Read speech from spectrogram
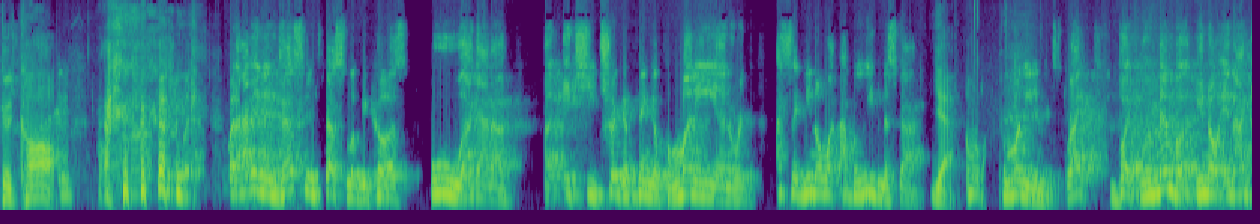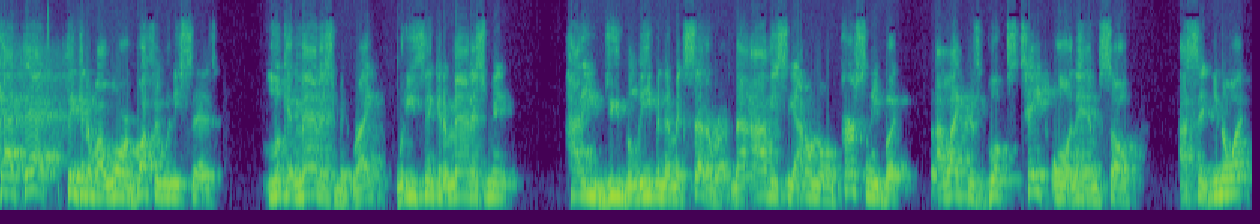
Good call. but, but, I didn't invest in Tesla because ooh, I got a, a itchy trigger finger for money, and or, I said, you know what? I believe in this guy. Yeah, I'm going to put money in this, right? But remember, you know, and I got that thinking about Warren Buffett when he says, look at management, right? What do you think of the management? How do you do you believe in them, et cetera? Now, obviously, I don't know him personally, but I like this book's take on him. So I said, you know what?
